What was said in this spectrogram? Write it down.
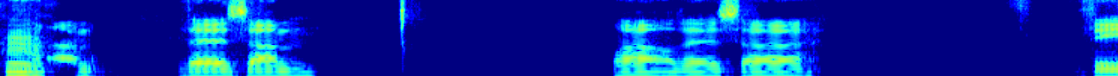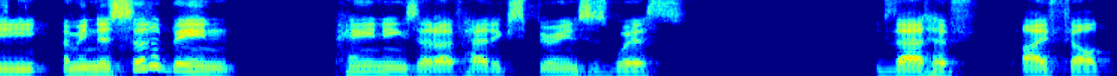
Hmm. Um, there's um, wow, there's uh, the I mean, there's sort of been paintings that I've had experiences with that have I felt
